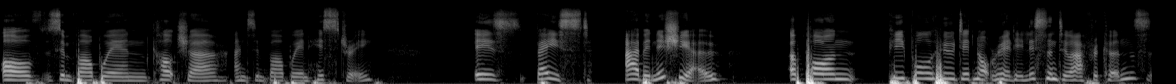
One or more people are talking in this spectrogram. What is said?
of Zimbabwean culture and Zimbabwean history is based ab initio upon people who did not really listen to Africans,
